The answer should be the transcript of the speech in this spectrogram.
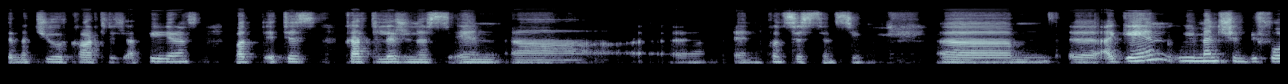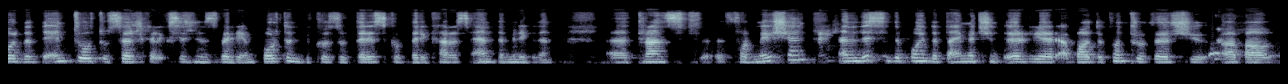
the mature cartilage appearance, but it is cartilaginous in, uh, in consistency. Um, uh, again, we mentioned before that the in toto surgical excision is very important because of the risk of the recurrence and the malignant uh, transformation. And this is the point that I mentioned earlier about the controversy about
